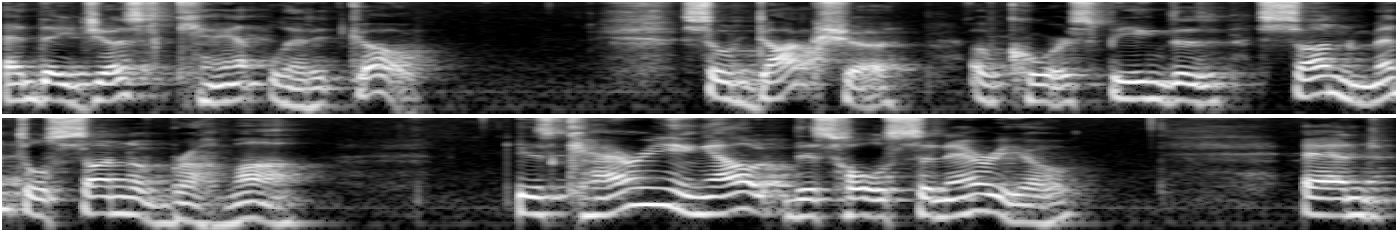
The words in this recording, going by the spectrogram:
and they just can't let it go. So Daksha, of course, being the son, mental son of Brahma, is carrying out this whole scenario. And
